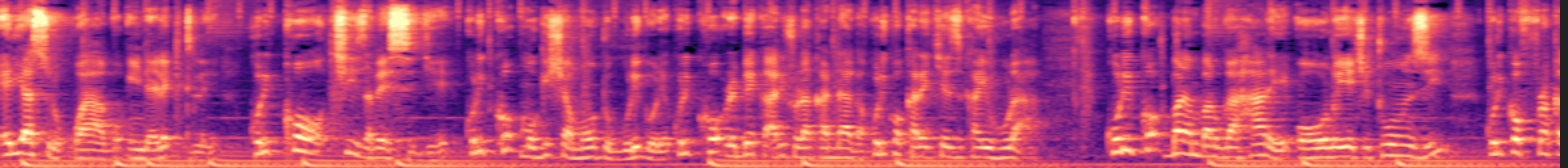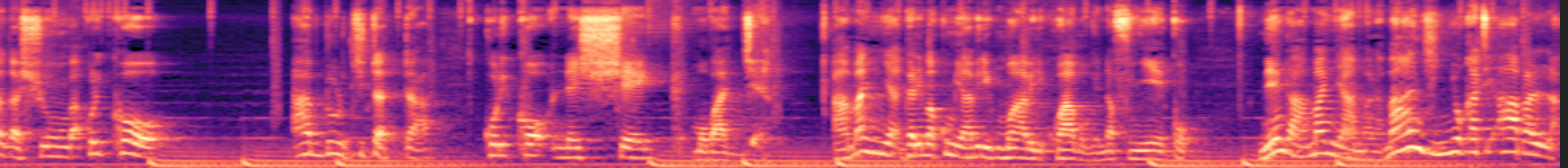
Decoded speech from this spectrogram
elias lukwago indirectly kuliko kiiza besije kuliko mugisha muntu guligole kuliko rebeka alitola kadaga kuliko karekezi kayihura kuliko balambaluga hale ono yekitunzi kuliko franka gashumba kuliko abdul kitatta kuliko ne sheik mubajje amannya gali 22 kwago gendafunyeeko naye ng'amannya amala mangi nnyo kati abalala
